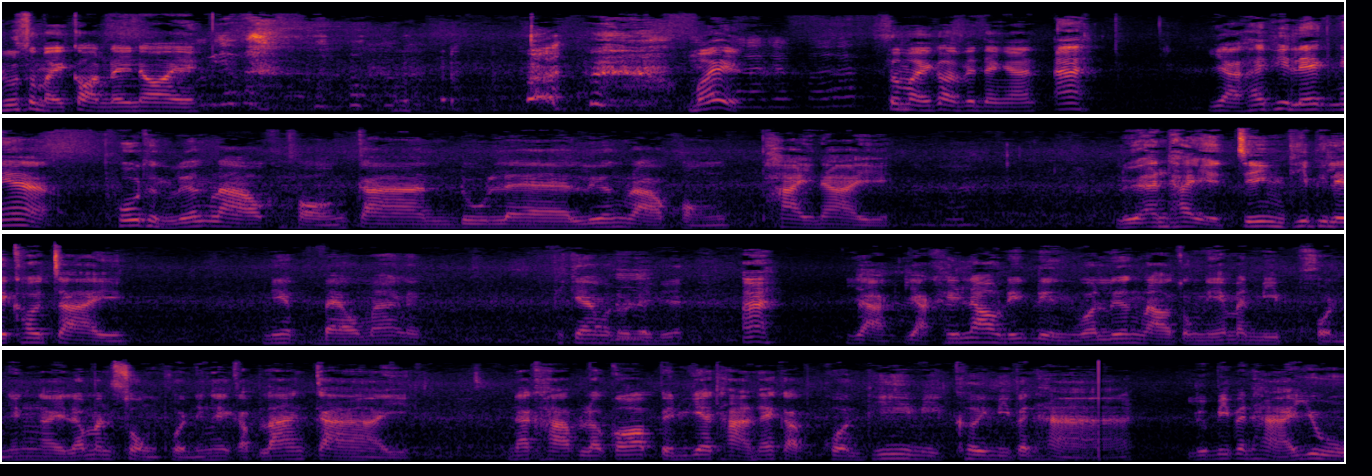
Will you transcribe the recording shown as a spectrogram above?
ดูสมัยก่อนหน่อยๆไม่เปิดจะเปิดสมัยก่อนเป็นอย่างนั้นอะ อยากให้พี่เล็กเนี่ยพูดถึงเรื่องราวของการดูแลเรื่องราวของภายในอ่าฮะหรือ anti aging ที่พี่เล็กเข้าใจ เนี่ยแบลมากเลย พี่แก้วมาดูในนี้อะอยากอยากให้เล่านิดหนึ่งว่าเรื่องราวตรงนี้มันมีผลยังไง แล้วมันส่งผลยังไงกับร่างกายนะครับ แล้วก็เป็นวิทยาทานให้กับคนที่มีเคยมีปัญหา หรือมีปัญหาอยู่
